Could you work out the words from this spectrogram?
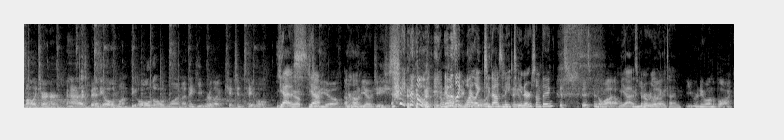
Molly Turner has been the old one. The old, old one. I think you were like kitchen table Yes. Yeah. studio. You're one of uh-huh. the OGs. I know. It was like what, like like 2018 or something. It's it's been a while. Yeah, I it's mean, been a really like- long time. You were new on the block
